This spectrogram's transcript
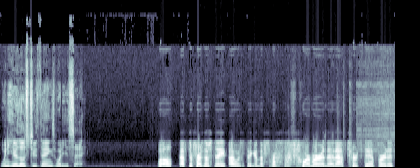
When you hear those two things, what do you say? Well, after Fresno State, I was thinking the, the former, and then after Stanford, it's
